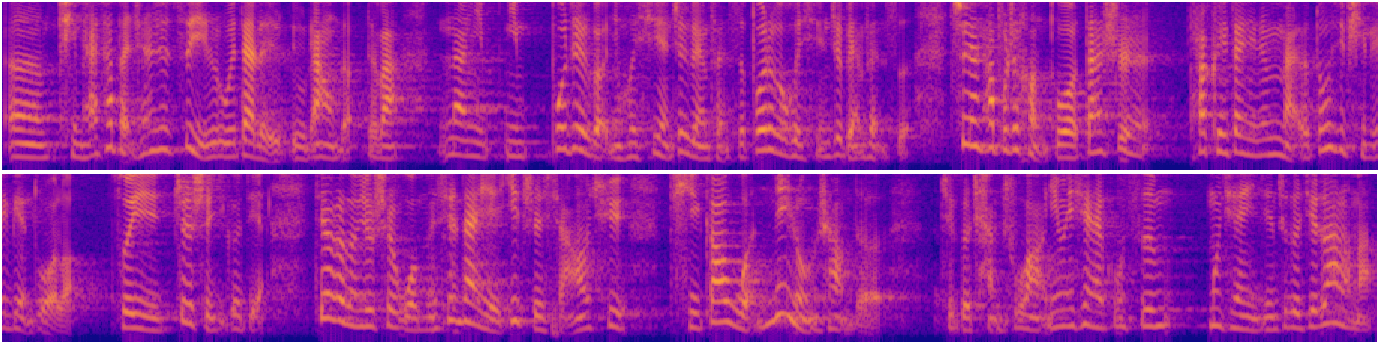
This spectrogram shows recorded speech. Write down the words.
嗯，品牌它本身是自己是会带来流量的，对吧？那你你播这个你会吸引这边粉丝，播这个会吸引这边粉丝，虽然它不是很多，但是它可以在你那买的东西品类变多了，所以这是一个点。第二个呢，就是我们现在也一直想要去提高我内容上的这个产出啊，因为现在公司目前已经这个阶段了嘛。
